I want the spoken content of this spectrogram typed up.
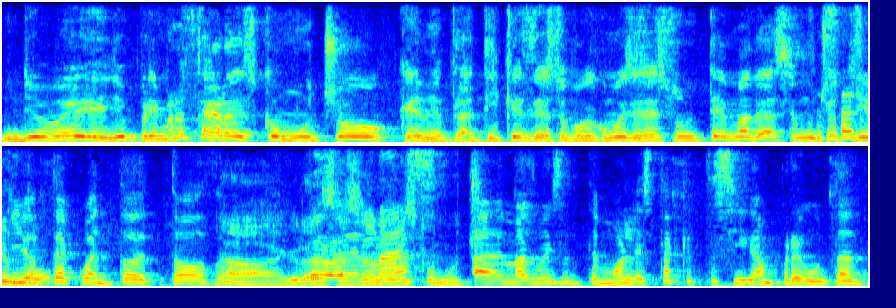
yo, me- yo primero te agradezco mucho que me platiques de esto, porque como dices, es un tema de hace mucho Sabes que tiempo. yo te cuento de todo. Ay, gracias, Pero te además, agradezco mucho. además me dicen, ¿te molesta que te sigan preguntando?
